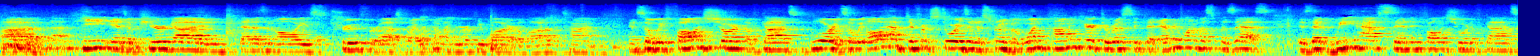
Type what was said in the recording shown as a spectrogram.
uh, he is a pure God, and that isn't always true for us, right? We're kind of like murky water a lot of the time. And so we've fallen short of God's glory. So we all have different stories in this room, but one common characteristic that every one of us possess is that we have sinned and fallen short of God's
